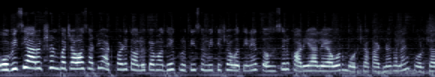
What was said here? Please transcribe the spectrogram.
ओबीसी आरक्षण बचावासाठी आटपाडी तालुक्यामध्ये कृती समितीच्या वतीने तहसील कार्यालयावर मोर्चा काढण्यात आलाय. मोर्चा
